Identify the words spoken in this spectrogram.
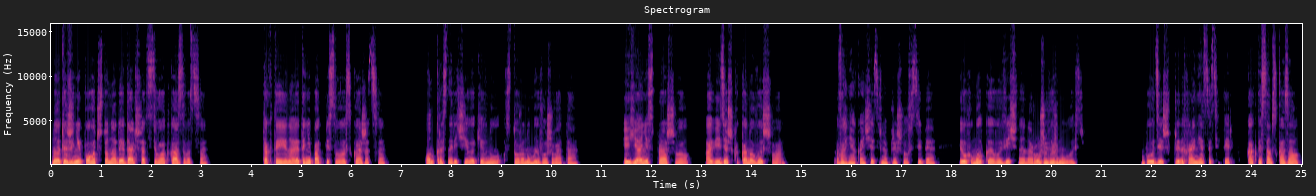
Но это же не повод, что надо и дальше от всего отказываться. Так ты и на это не подписывалась, кажется. Он красноречиво кивнул в сторону моего живота. И я не спрашивал. А видишь, как оно вышло? Ваня окончательно пришел в себя, и ухмылка его вечная наружу вернулась. «Будешь предохраняться теперь, как ты сам сказал?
